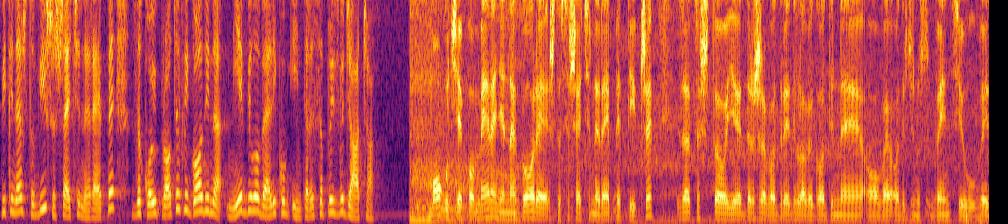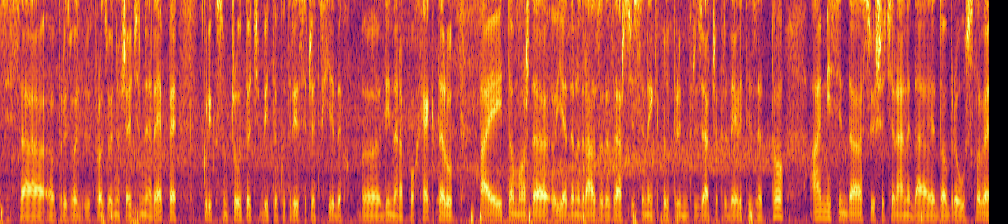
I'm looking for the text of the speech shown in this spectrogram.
biti nešto više šećene repe, za koju protekli godina nije bilo velikog interesa proizvođača. Moguće pomeranje na gore što se šećerne repe tiče, zato što je država odredila ove godine ovaj, određenu subvenciju u vezi sa proizvodnjom šećerne repe. Koliko sam čuo, to će biti oko 34.000 e, dinara po hektaru, pa je i to možda jedan od razloga zašto će se neki poljoprivredni proizvođači predeliti za to, a mislim da su i šećerane dale dobre uslove,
